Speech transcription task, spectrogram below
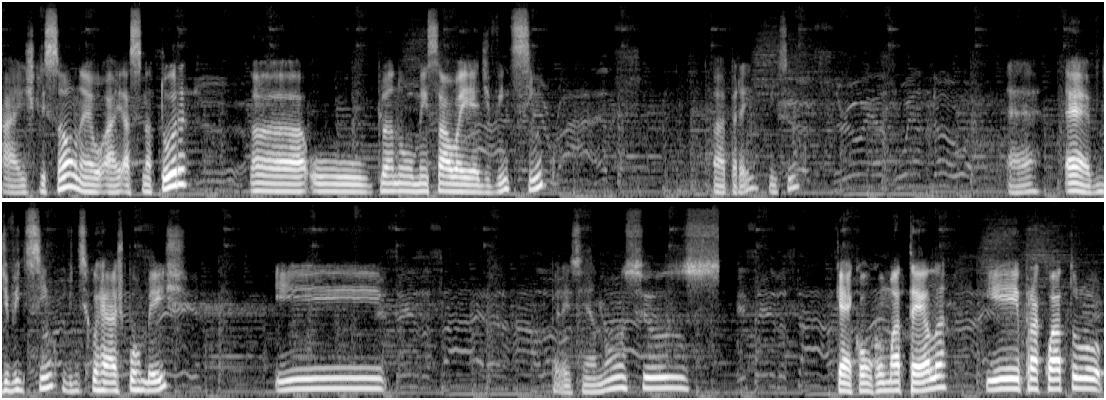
a, a inscrição, né, a assinatura, uh, o plano mensal aí é de 25. Ah, peraí, 25? É, é, de 25, 25 reais por mês. E... Peraí, sem anúncios... Que é com, uma tela. E para quatro,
